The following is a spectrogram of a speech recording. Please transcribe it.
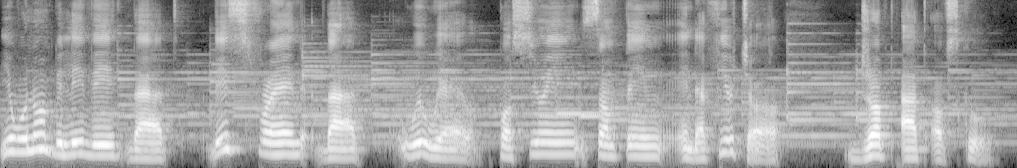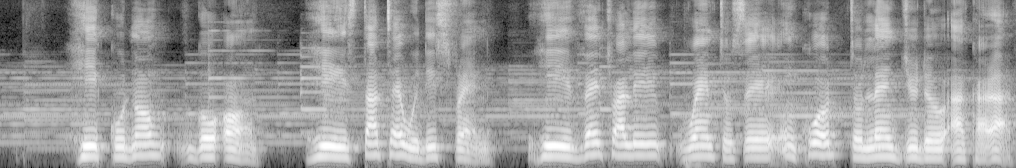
you will not believe it that this friend that we were pursuing something in the future dropped out of school. He could not go on. He started with this friend. He eventually went to say, in quote, to learn judo and karate.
